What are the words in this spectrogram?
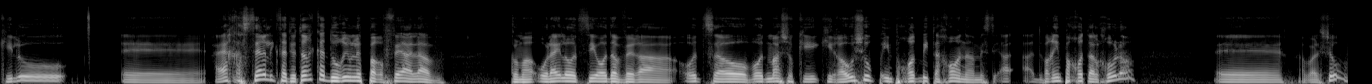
כאילו, אה, היה חסר לי קצת יותר כדורים לפרפה עליו. כלומר, אולי להוציא עוד עבירה, עוד צהוב, עוד משהו, כי, כי ראו שהוא עם פחות ביטחון, המס... הדברים פחות הלכו לו. אה, אבל שוב,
